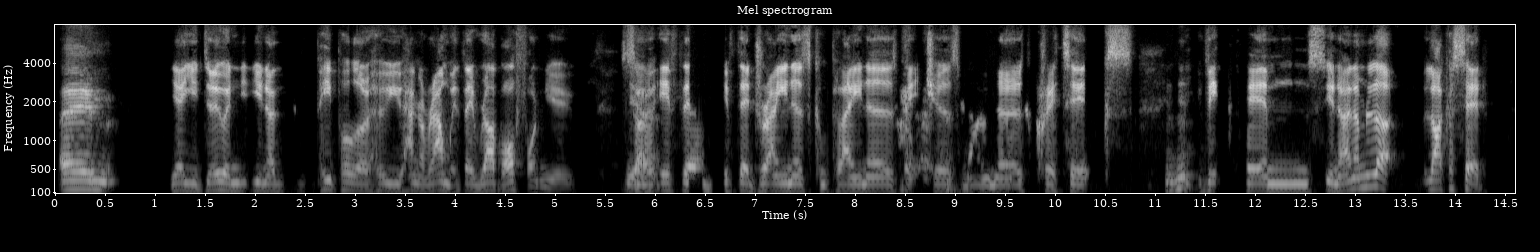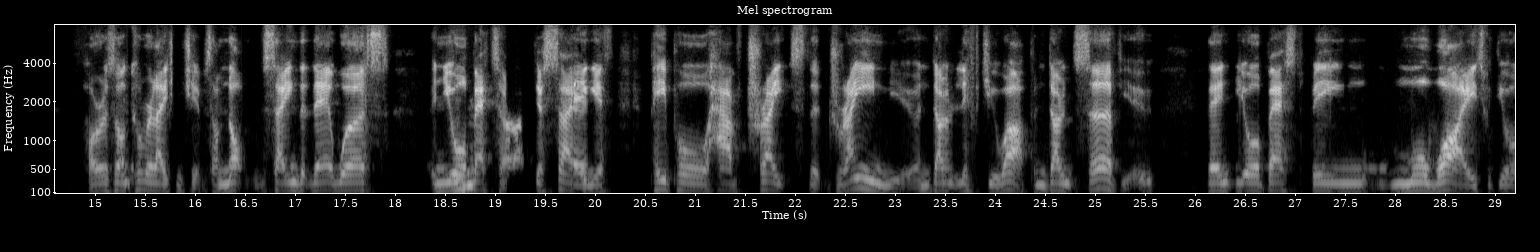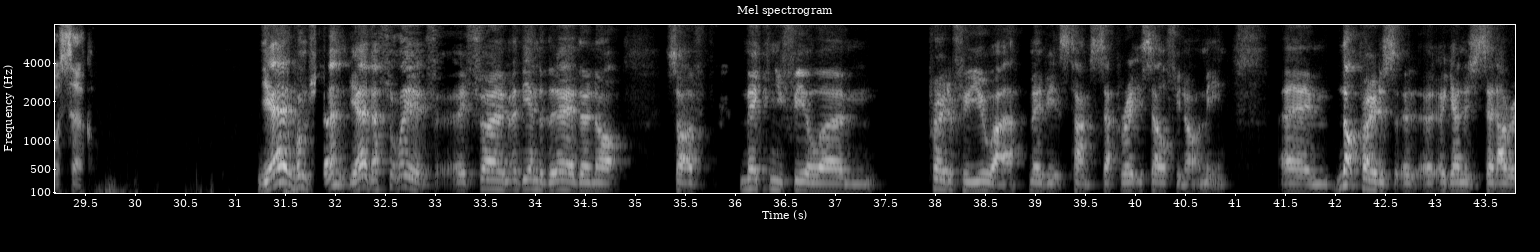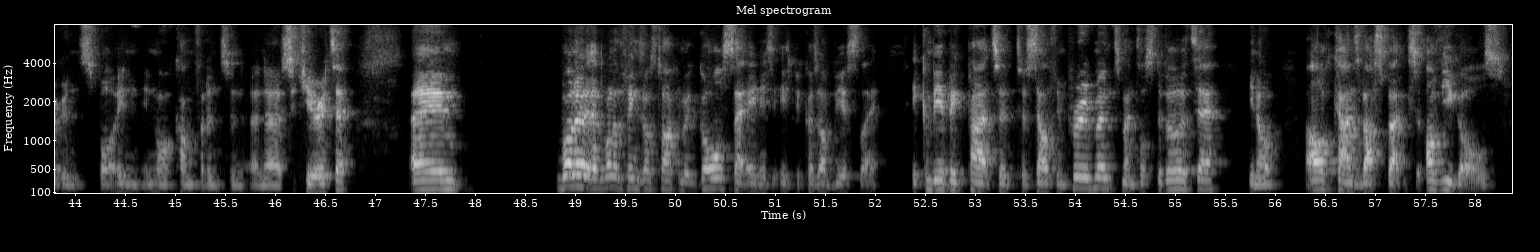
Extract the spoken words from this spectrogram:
Um, yeah, you do, and you know, people are who you hang around with. They rub off on you. So yeah. if they're if they're drainers, complainers, bitches, moaners, critics, mm-hmm. victims, you know, and I'm look, like I said, horizontal relationships. I'm not saying that they're worse and you're mm-hmm. better. I'm just saying if people have traits that drain you and don't lift you up and don't serve you, then you're best being more wise with your circle. Yeah, hundred percent. Yeah, definitely. If if um, at the end of the day they're not sort of making you feel um, proud of who you are, maybe it's time to separate yourself. You know what I mean? Um, not proud as uh, uh, again as you said, arrogance, but in, in more confidence and, and uh, security. Um, one of one of the things I was talking about goal setting is, is because obviously it can be a big part to, to self improvement, to mental stability, you know, all kinds of aspects of your goals.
